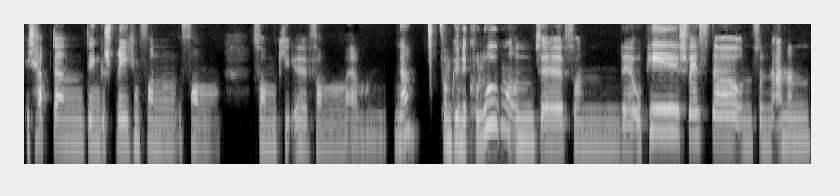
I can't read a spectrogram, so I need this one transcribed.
Ich habe dann den Gesprächen von vom vom, äh, vom ähm, na, vom Gynäkologen und äh, von der OP-Schwester und von anderen,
